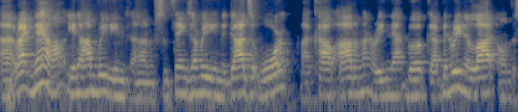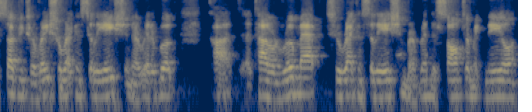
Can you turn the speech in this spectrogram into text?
Uh, right now, you know, I'm reading um, some things. I'm reading The Gods at War by Kyle Idleman. reading that book. I've been reading a lot on the subject of racial reconciliation. I read a book uh, titled Roadmap to Reconciliation by Brenda Salter McNeil.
